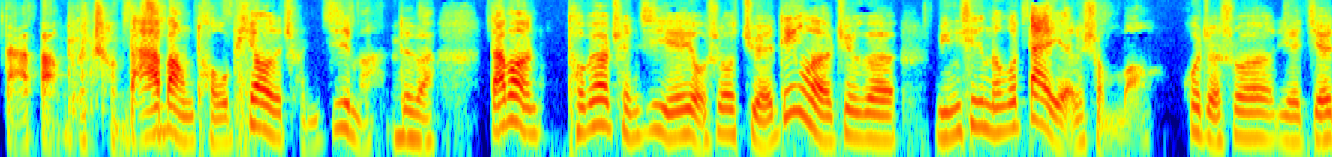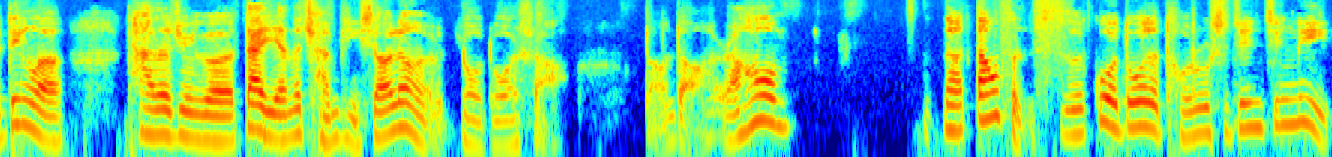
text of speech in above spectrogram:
打榜的成打榜投票的成绩嘛，对吧？打榜投票成绩也有时候决定了这个明星能够代言什么，或者说也决定了他的这个代言的产品销量有有多少等等。然后。那当粉丝过多的投入时间精力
